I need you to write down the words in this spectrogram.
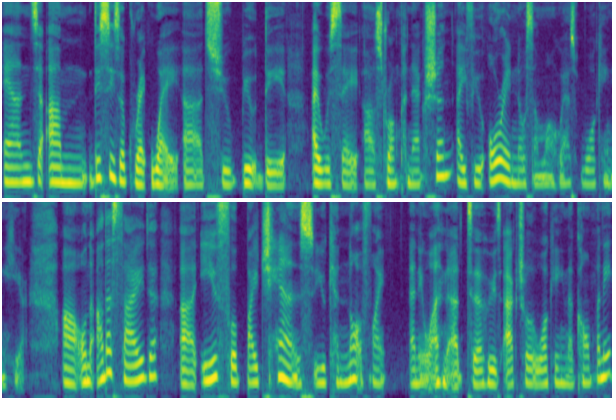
and um, this is a great way uh, to build the I would say a strong connection if you already know someone who has working here. Uh, on the other side, uh, if by chance you cannot find anyone that uh, who is actually working in the company,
